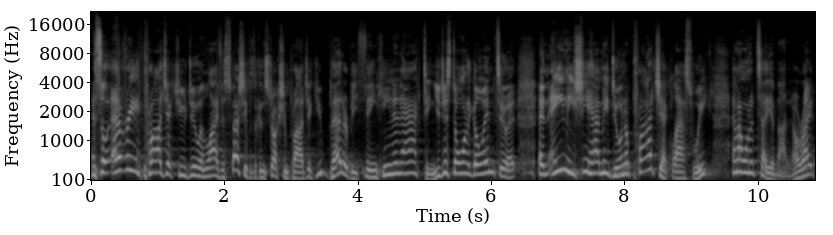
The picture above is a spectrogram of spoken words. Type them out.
And so, every project you do in life, especially if it's a construction project, you better be thinking and acting. You just don't want to go into it. And Amy, she had me doing a project last week, and I want to tell you about it, all right?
